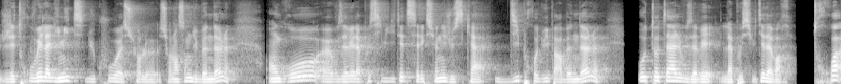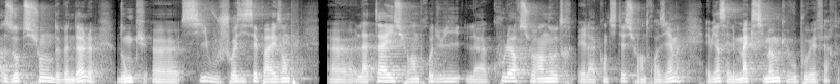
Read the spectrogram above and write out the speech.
J'ai trouvé la limite du coup euh, sur le sur l'ensemble du bundle. En gros, vous avez la possibilité de sélectionner jusqu'à 10 produits par bundle. Au total, vous avez la possibilité d'avoir trois options de bundle. Donc, si vous choisissez par exemple la taille sur un produit, la couleur sur un autre et la quantité sur un troisième, eh bien, c'est le maximum que vous pouvez faire.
